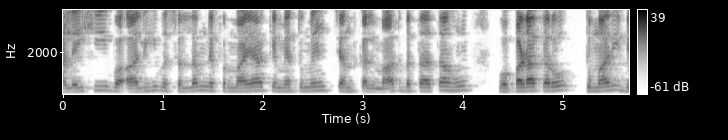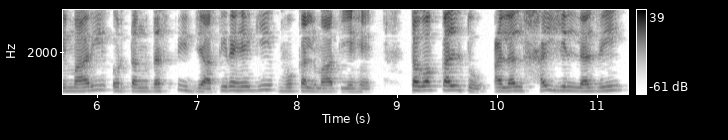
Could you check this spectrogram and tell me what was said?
علیہ وآلہ وسلم نے فرمایا کہ میں تمہیں چند کلمات بتاتا ہوں۔ وہ پڑھا کرو، تمہاری بیماری اور تنگ دستی جاتی رہے گی۔ وہ کلمات یہ ہیں، توکلت علی الحی اللذی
